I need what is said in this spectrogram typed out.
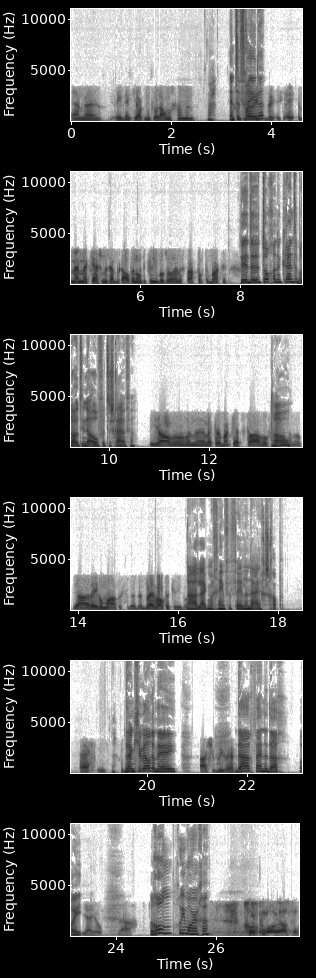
En eh, ik denk, ja, ik moet wat anders gaan doen. En tevreden? Maar ik, ik, ik- met, met kerstmis heb ik altijd nog de kriebels hoor, en dan sta ik toch te bakken. Zit er toch een krentenbrood in de oven te schuiven? Ja, of, of een eh, lekkere banketstafel. Of Oh. Ja, regelmatig. Het, het blijft altijd kriebelen. Nou, het lijkt me geen vervelende eigenschap. Echt niet. Dankjewel, René. Alsjeblieft, hè. Dag, fijne dag. Hoi. Jij ook. Dag. Ron, goedemorgen. Goedemorgen, Astrid.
